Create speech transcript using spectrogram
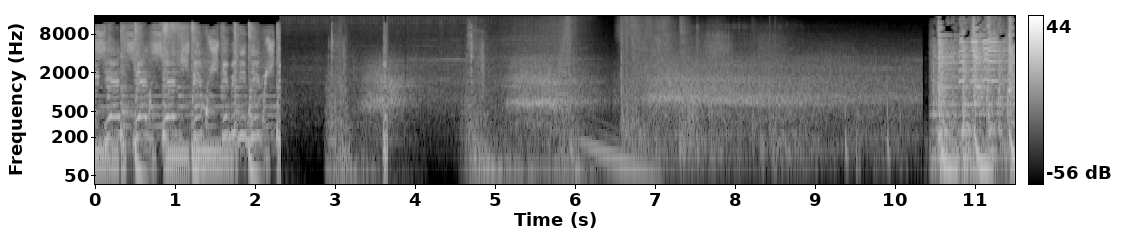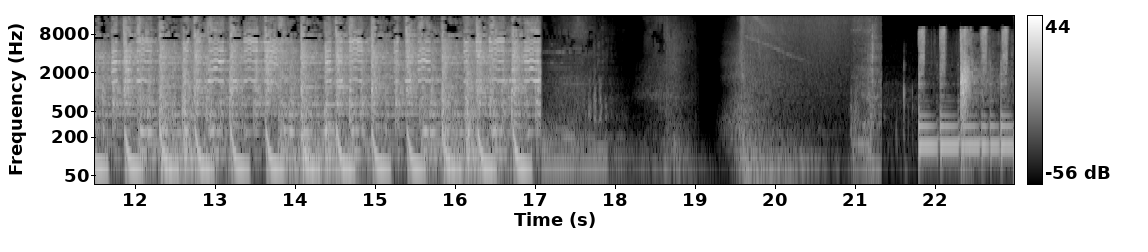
Yes, yes, yes, yes. Stip, stibidi dip, stip. Thank you.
